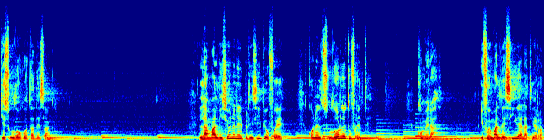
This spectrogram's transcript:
que sus dos gotas de sangre la maldición en el principio fue, con el sudor de tu frente comerás. Y fue maldecida la tierra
